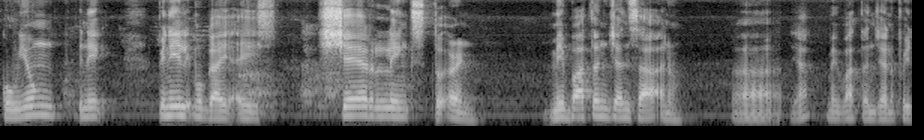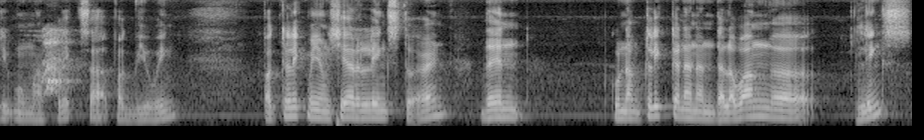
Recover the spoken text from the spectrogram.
kung yung ini- pinili mo guys ay share links to earn. May button dyan sa ano, uh, yeah, may button dyan na pwede mong ma-click sa pag-viewing. Pag-click mo yung share links to earn, then kung nag-click ka na ng dalawang uh, links,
